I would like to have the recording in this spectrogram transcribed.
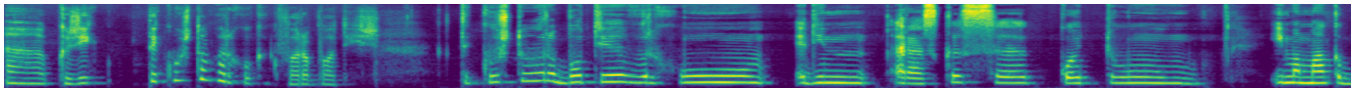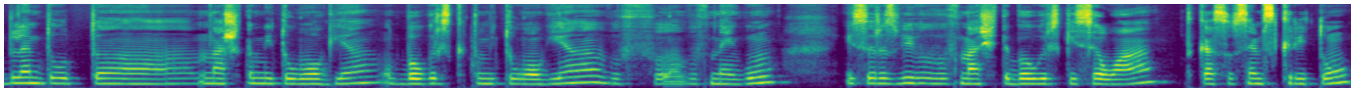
а, кажи текущо върху какво работиш? Текущо работя върху един разказ, който има малка бленда от а, нашата митология, от българската митология в, в него и се развива в нашите български села, така съвсем скрито,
